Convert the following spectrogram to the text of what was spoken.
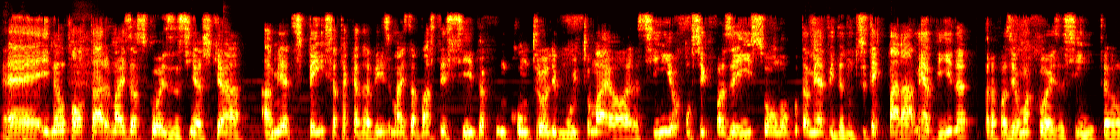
é, e não faltar mais as coisas. Assim, acho que a, a minha dispensa tá cada vez mais abastecida, com um controle muito maior, assim, e eu consigo fazer isso ao longo da minha vida. Não preciso ter que parar a minha vida para fazer uma coisa, assim. Então,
